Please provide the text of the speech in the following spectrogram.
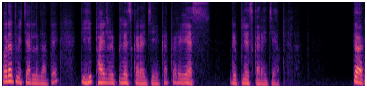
परत विचारलं जाते की ही फाईल रिप्लेस करायची आहे का? तर येस रिप्लेस करायची आहे आपल्याला. तर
